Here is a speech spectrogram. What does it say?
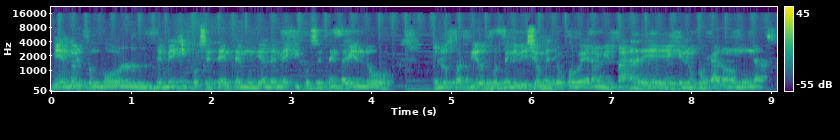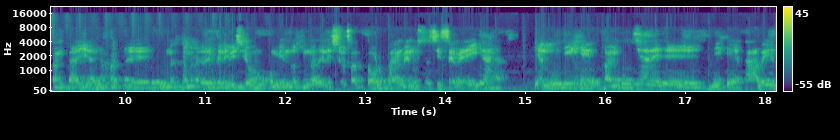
viendo el fútbol de México 70, el Mundial de México 70, viendo en los partidos por televisión me tocó ver a mi padre que le enfocaron unas pantallas, eh, unas cámaras de televisión comiéndose una deliciosa torta, al menos así se veía. Y algún, dije, algún día de, dije, a ver,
